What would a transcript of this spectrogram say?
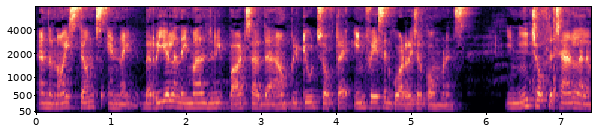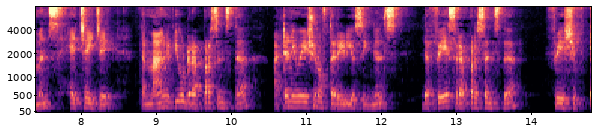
and the noise terms ni, the real and the imaginary parts are the amplitudes of the in-phase and quadrature components. In each of the channel elements, hij, the magnitude represents the attenuation of the radio signals, the phase represents the phase shift.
